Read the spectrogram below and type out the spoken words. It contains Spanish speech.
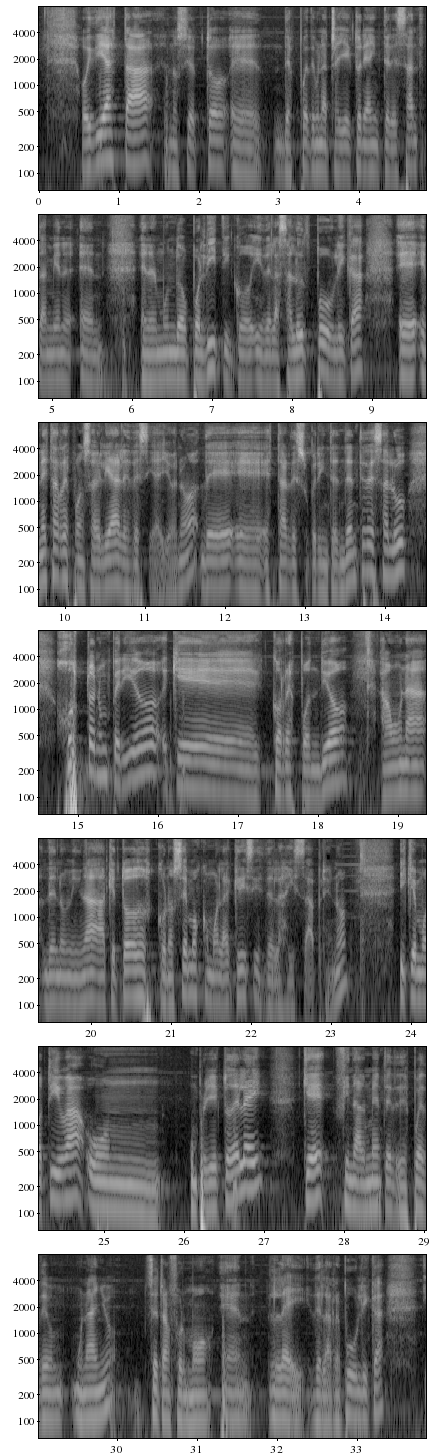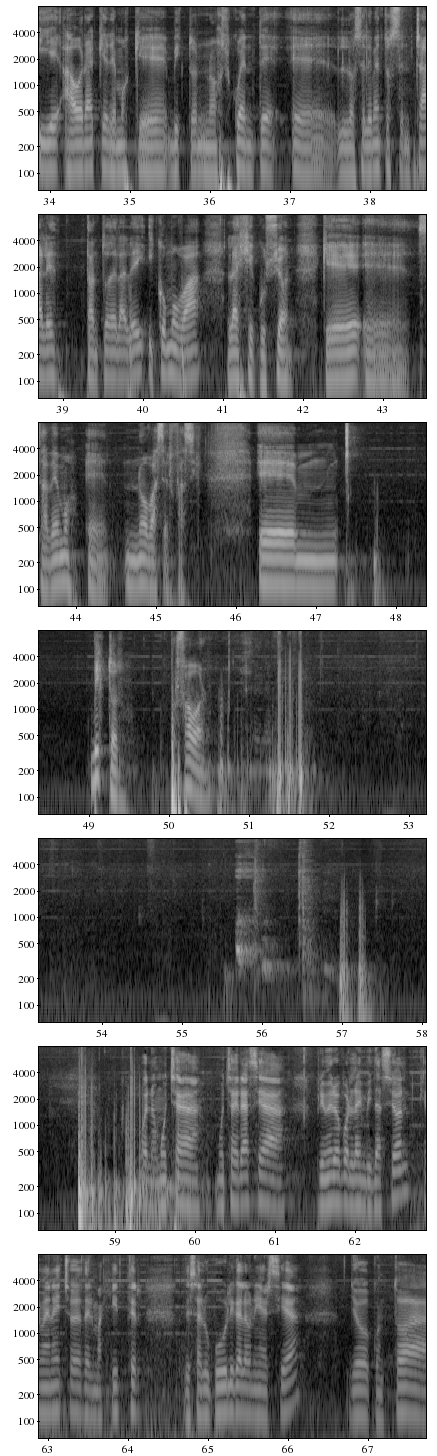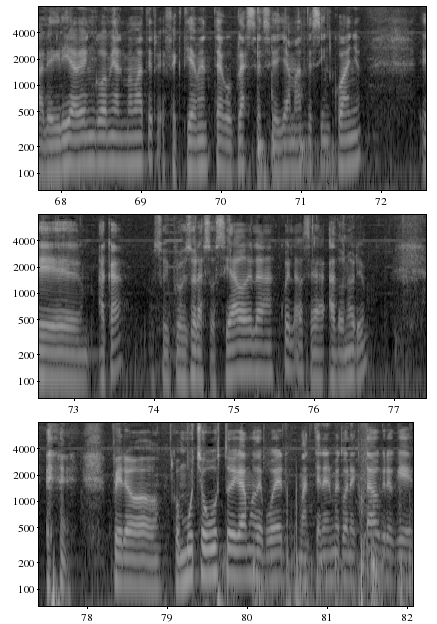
Hoy día está, ¿no es cierto?, eh, después de una trayectoria interesante también en, el mundo político y de la salud pública, eh, en esta responsabilidad, les decía yo, ¿no?, de eh, estar de superintendente de salud justo en un periodo que correspondió a una denominada que todos conocemos como la crisis de las ISAPRE, ¿no? Y que motiva un, un proyecto de ley que finalmente después de un, año se transformó en ley de la República y ahora queremos que Víctor nos cuente eh, los elementos centrales tanto de la ley y cómo va la ejecución, que eh, sabemos eh, no va a ser fácil. Em, Víctor, por favor. Bueno, muchas muchas gracias primero por la invitación que me han hecho desde el Magíster de Salud Pública de la universidad. Yo con toda alegría vengo a mi alma mater, efectivamente hago clases hace ya más de cinco años eh, acá. Soy profesor asociado de la escuela, o sea, ad honorem. Pero con mucho gusto, digamos, de poder mantenerme conectado, creo que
